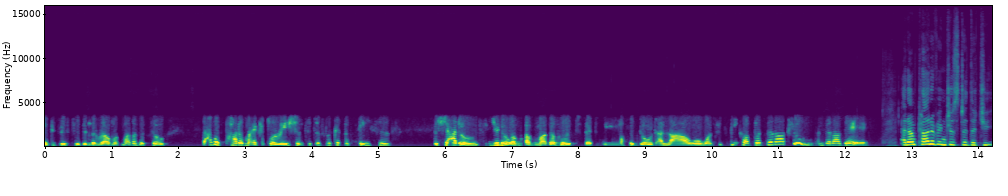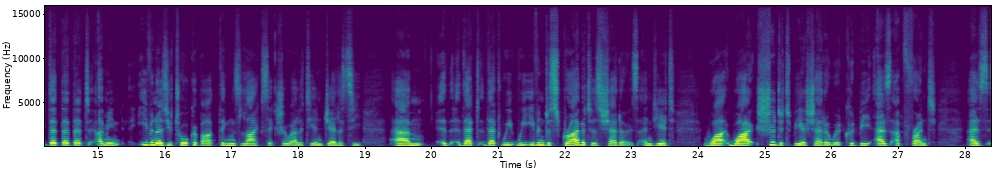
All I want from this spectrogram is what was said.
exist within the realm of motherhood? So that was part of my exploration to just look at the faces the shadows, you know, of, of motherhood that we often don't allow or want to speak of, but that are true and that are there. And I'm kind of interested that you that that that I mean, even as you talk about things like sexuality and jealousy, um, that that we, we even describe it as shadows, and yet why why should it be a shadow where it could be as upfront as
